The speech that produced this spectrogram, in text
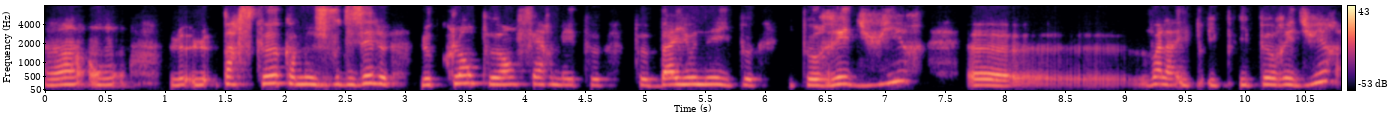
Hein, parce que, comme je vous disais, le, clan peut enfermer, peut, peut bâillonner, il peut, réduire, euh, voilà, il, peut réduire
